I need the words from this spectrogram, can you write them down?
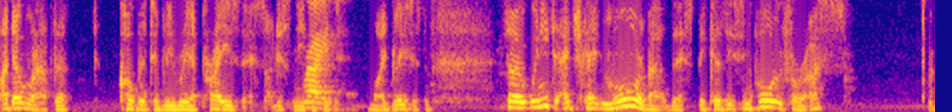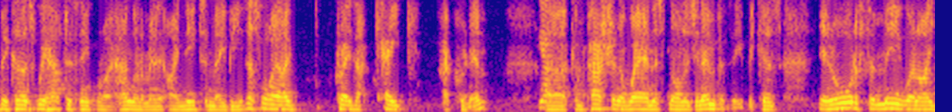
I don't want to have to cognitively reappraise this. I just need right. to think my belief system. So we need to educate more about this because it's important for us because we have to think right hang on a minute i need to maybe that's why i create that cake acronym uh, compassion, awareness, knowledge, and empathy. Because in order for me, when I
